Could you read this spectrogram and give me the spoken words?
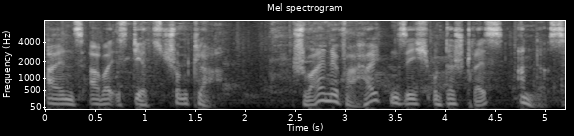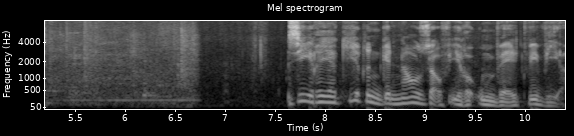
Eins aber ist jetzt schon klar. Schweine verhalten sich unter Stress anders. Sie reagieren genauso auf ihre Umwelt wie wir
